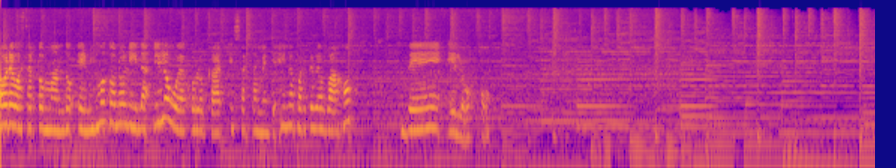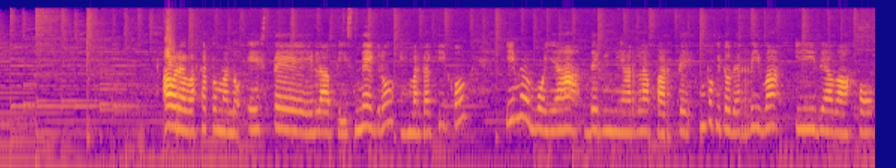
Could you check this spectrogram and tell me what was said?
Ahora voy a estar tomando el mismo tono lila y lo voy a colocar exactamente en la parte de abajo del el ojo. Ahora voy a estar tomando este lápiz negro, es marca Kiko, y me voy a delinear la parte un poquito de arriba y de abajo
